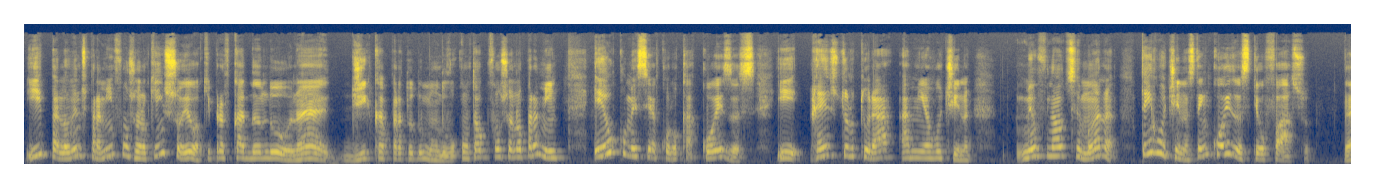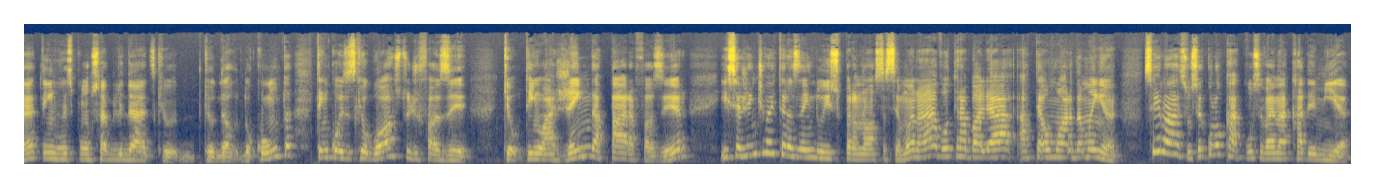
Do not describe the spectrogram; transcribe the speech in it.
e, pelo menos para mim, funcionou. Quem sou eu aqui para ficar dando, né, dica para todo mundo? Vou contar o que funcionou para mim. Eu comecei a colocar coisas e reestruturar a minha rotina. Meu final de semana tem rotinas, tem coisas que eu faço né? Tenho responsabilidades que eu, que eu dou conta, tem coisas que eu gosto de fazer, que eu tenho agenda para fazer, e se a gente vai trazendo isso para nossa semana, ah, vou trabalhar até uma hora da manhã. Sei lá, se você colocar que você vai na academia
